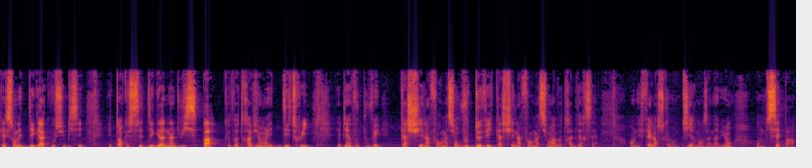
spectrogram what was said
quels sont les dégâts que vous subissez. Et tant que ces dégâts n'induisent pas que votre avion est détruit, eh bien vous pouvez cacher l'information, vous devez cacher l'information à votre adversaire. En effet, lorsque l'on tire dans un avion, on ne sait pas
